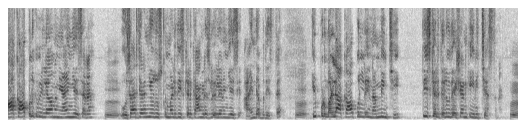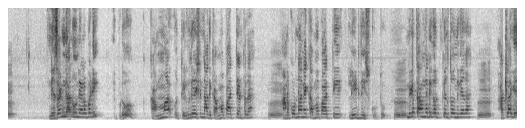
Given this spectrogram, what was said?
ఆ కాపులకు వీళ్ళు ఏమైనా న్యాయం చేశారా? ఓసారి చిరంజీవి చూసుకుని మళ్ళీ తీసుకెళ్ళి కాంగ్రెస్లో విలీనం చేసి ఆయన దెబ్బతీస్తే ఇప్పుడు మళ్ళీ ఆ కాపుల్ని నమ్మించి తీసుకెళ్ళి తెలుగుదేశానికి ఈయన ఇచ్చేస్తున్నాడు. నిజంగా నువ్వు నిలబడి ఇప్పుడు కమ్మ తెలుగుదేశం నాది కమ్మ పార్టీ అంటదా? అనకుండానే కమ్మ పార్టీ లీడ్ తీసుకుంటూ మిగతా అందరినీ కలుపుకెళ్తోంది కదా? అట్లాగే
